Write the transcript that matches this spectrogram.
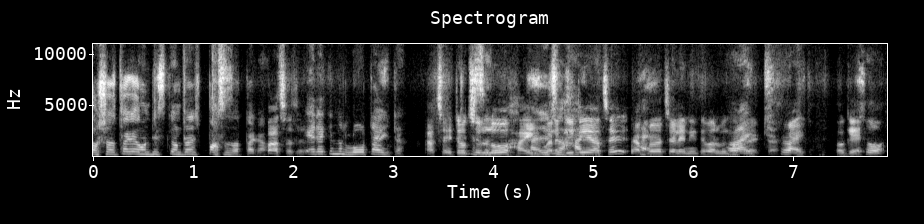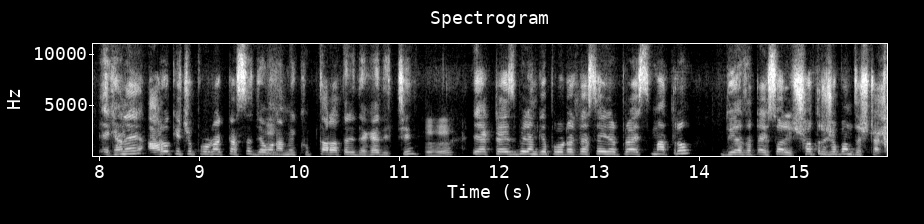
দশ হাজার টাকা এবং ডিসকাউন্ট প্রাইস পাঁচ হাজার টাকা। পাঁচ হাজার। এটা কিন্তু লোটা এটা। আচ্ছা এটা হচ্ছে লো হাই হ্যাঁ, মানে দুইটাই আছে আপনারা চাইলে নিতে পারবেন রাইট রাইট ওকে সো এখানে আরও কিছু প্রোডাক্ট আছে যেমন আমি খুব তাড়াতাড়ি দেখাই দিচ্ছি। এই একটা এসবি র্যাঙ্কের প্রোডাক্ট আছে এটার প্রাইস মাত্র দুই হাজার টাকা সরি সতেরোশো পঞ্চাশ টাকা।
